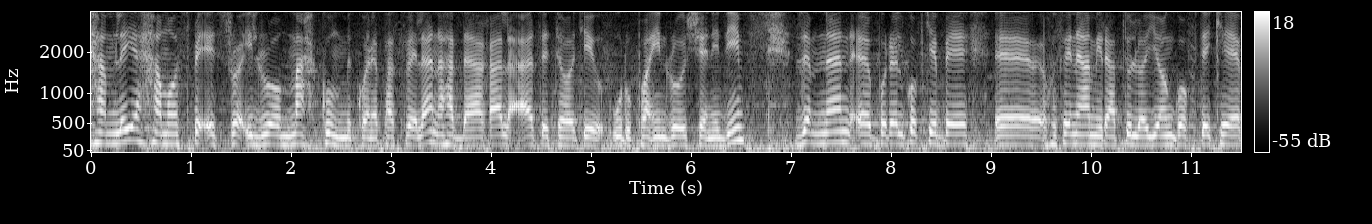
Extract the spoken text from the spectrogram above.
حمله حماس به اسرائیل رو محکوم می‌کنه. پس فعلا حداقل از اتحادیه اروپا این رو شنیدیم. ضمنا بورل گفت که به حسین امیر عبداللهیان گفته که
